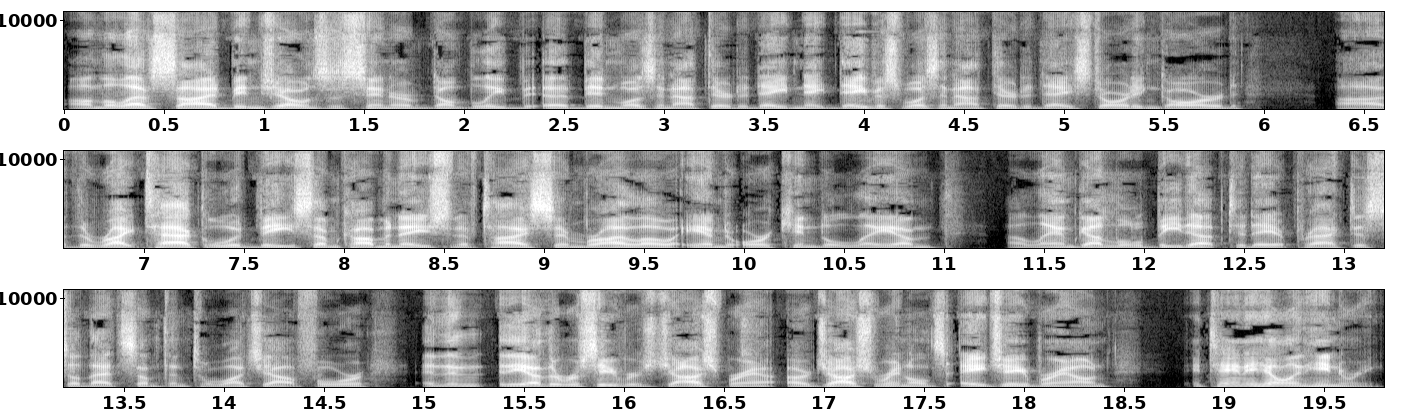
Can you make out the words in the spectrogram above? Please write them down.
on the left side. Ben Jones, the center. Don't believe uh, Ben wasn't out there today. Nate Davis wasn't out there today. Starting guard. Uh, the right tackle would be some combination of Ty Sambrailo and or Kendall Lamm. Uh, Lamm got a little beat up today at practice, so that's something to watch out for. And then the other receivers, Josh Brown or Josh Reynolds, AJ Brown, and Tannehill and Henry.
